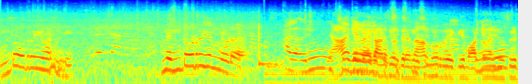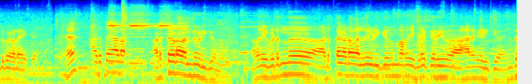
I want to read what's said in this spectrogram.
എന്ത് ഓർഡർ ചെയ്യുവാണ് നീ? ഇന്ന് എന്ത് ഓർഡർ ചെയ്യുന്നു ഇവിടെ? ഞാൻ ഇവരെ കാണിച്ചു കൊടുത്തിരുന്നു. നാനൂറ് രൂപയ്ക്ക് വാട്ടർ ജ്യൂസ് കിട്ടുന്ന കടയൊക്കെ. അടുത്ത കട. അടുത്ത കട വലുത് പിടിക്കുന്നു അവൻ ഇവിടുന്ന് അടുത്ത കട വലുത് പിടിക്കുമെന്നും പറഞ്ഞ് ഇവിടെ കയറി ആഹാരം കഴിക്കുക. എന്ത്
